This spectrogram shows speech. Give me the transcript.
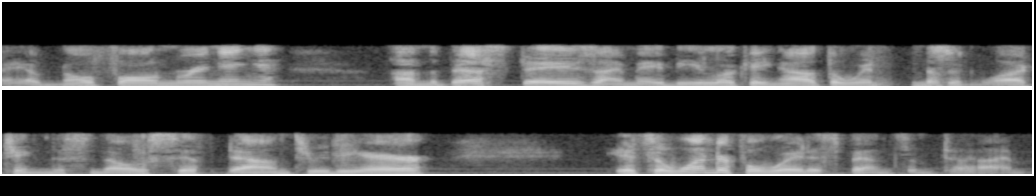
I have no phone ringing. On the best days, I may be looking out the windows and watching the snow sift down through the air it's a wonderful way to spend some time.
